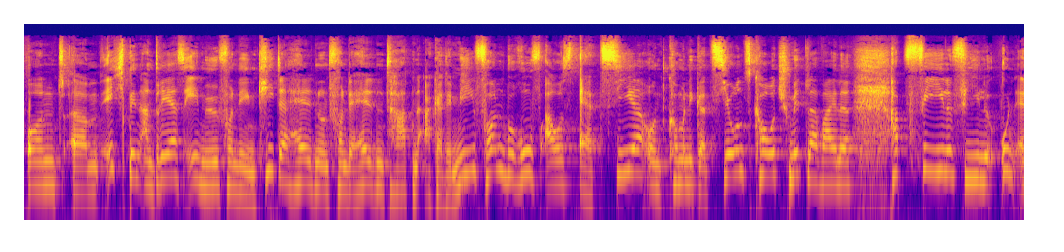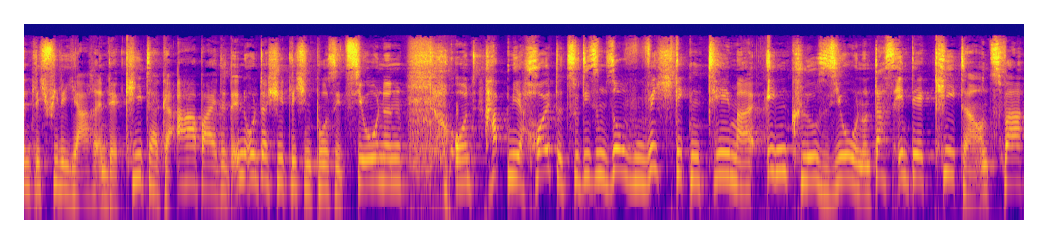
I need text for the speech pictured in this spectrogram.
Und ähm, ich bin Andreas Emö von den Kita-Helden und von der Heldentaten Akademie, von Beruf aus Erzieher und Kommunikationscoach mit mittlerweile, habe viele, viele, unendlich viele Jahre in der Kita gearbeitet, in unterschiedlichen Positionen und habe mir heute zu diesem so wichtigen Thema Inklusion und das in der Kita und zwar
